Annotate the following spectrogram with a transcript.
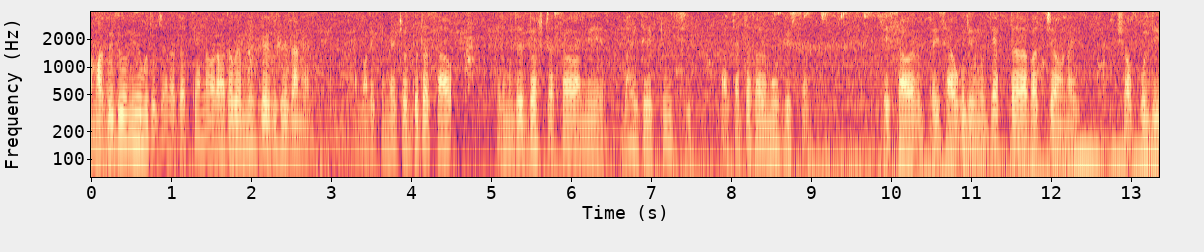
আমার ভিডিও নিয়মিত যারা দেখেন, ওরা হয়তো মুরগির বিষয়ে জানেন। আমার এখানে চোদ্দোটা ছাও, এর মধ্যে দশটা ছাও আমি বাড়ি থেকে কিনছি আর চারটা ছাও মুরগির ছাও। এই ছাওয়ের, এই ছাওগুলির মধ্যে একটা বাচ্চাও নাই। সবগুলি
